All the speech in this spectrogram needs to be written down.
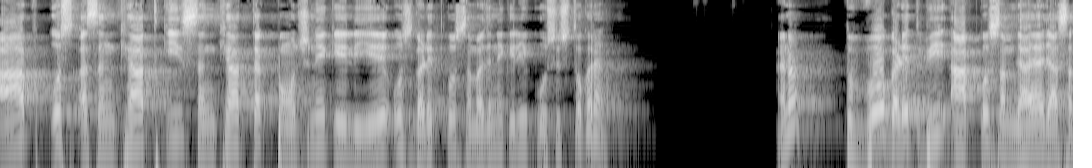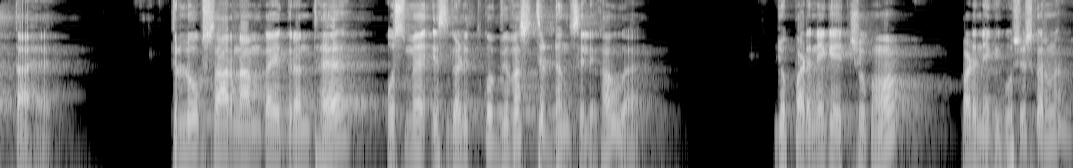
आप उस असंख्यात की संख्या तक पहुँचने के लिए, उस गणित को समझने के लिए कोशिश तो करें। है ना? तो वो गणित भी आपको समझाया जा सकता है। त्रिलोक सार नाम का एक ग्रंथ है, उसमें इस गणित को व्यवस्थित ढंग से लिखा हुआ है। जो पढ़ने के इच्छुक हों, पढ़ने की कोशिश करना।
